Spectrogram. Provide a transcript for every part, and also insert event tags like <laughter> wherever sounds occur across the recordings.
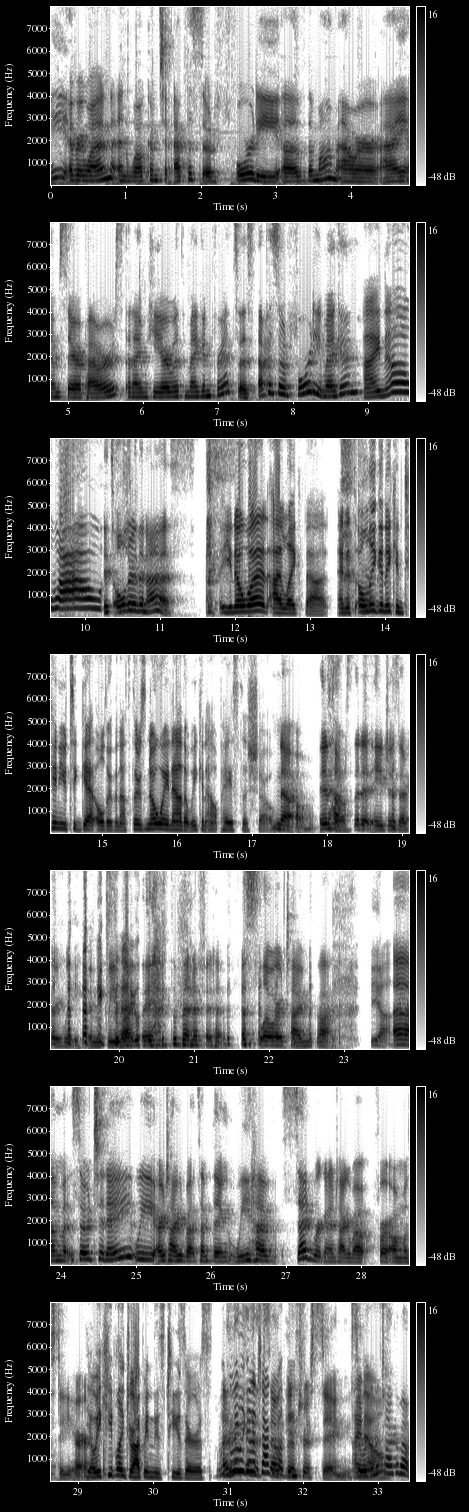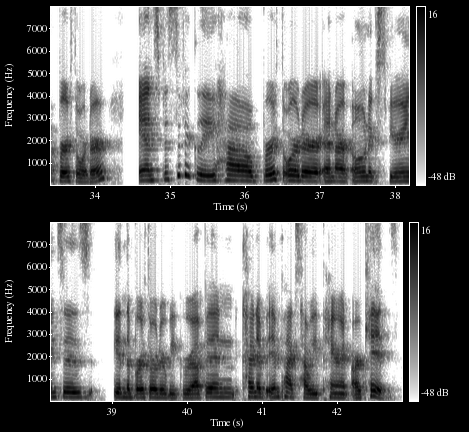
Hey everyone, and welcome to episode 40 of the Mom Hour. I am Sarah Powers, and I'm here with Meagan Francis. Episode 40, Meagan. I know, wow. It's older than us. You know what? I like that. And it's only <laughs> going to continue to get older than us. There's no way now that we can outpace this show. No, it So. helps that it ages every week, and <laughs> we Exactly. luckily <laughs> have the benefit of a slower time clock. Yeah. Um, so today we are talking about something we have said we're going to talk about for almost a year. Yeah, we keep like dropping these teasers. We're I really going to talk so about this. interesting. So I we're going to talk about birth order and specifically how birth order and our own experiences in the birth order we grew up in kind of impacts how we parent our kids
